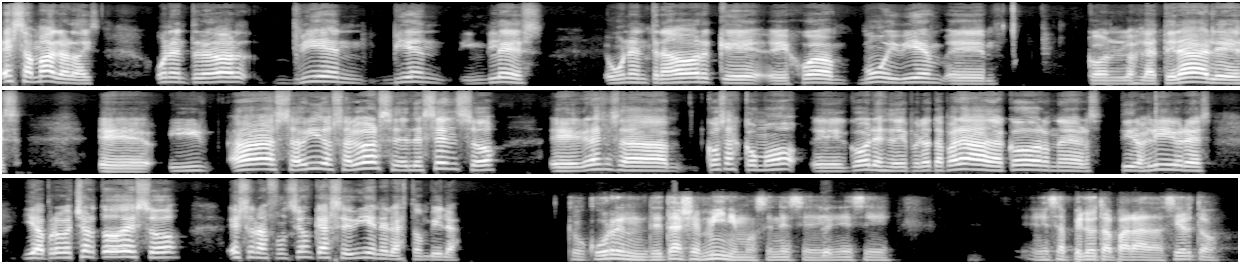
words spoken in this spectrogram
es Sam Allardyce. un entrenador bien, bien inglés, un entrenador que eh, juega muy bien eh, con los laterales eh, y ha sabido salvarse del descenso gracias a cosas como goles de pelota parada, corners, tiros libres y aprovechar todo eso es una función que hace bien el Aston Villa. Que ocurren detalles mínimos en ese, en ese, en esa pelota parada, ¿cierto?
